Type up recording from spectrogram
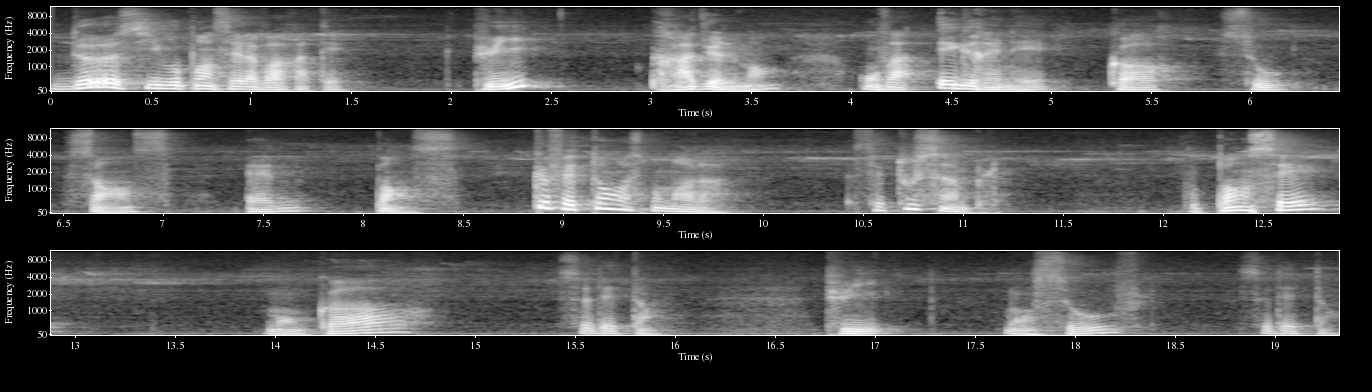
Deux si vous pensez l'avoir raté. Puis, graduellement, on va égrener corps, sous, sens, aime, pense. Que fait-on à ce moment-là? C'est tout simple. Vous pensez, mon corps se détend. Puis, mon souffle se détend.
